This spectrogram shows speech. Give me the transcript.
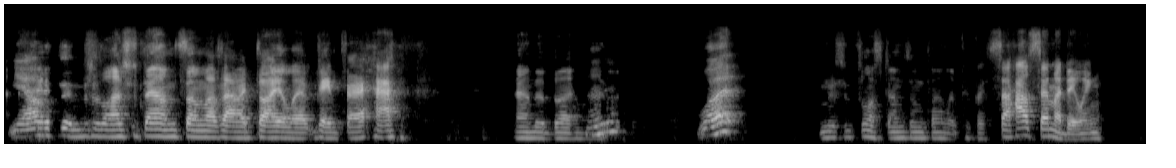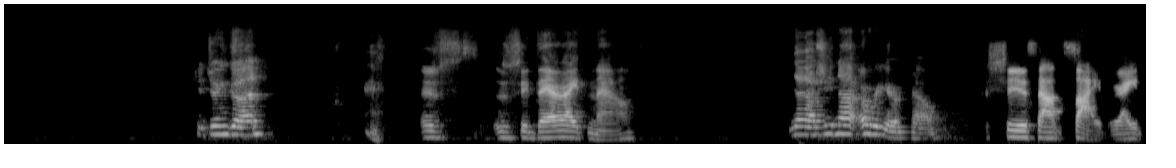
Yeah. I didn't flush down some of our toilet paper. and the toilet. Hmm? What? We should flush down some toilet paper. So how's Sema doing? She's doing good. Is is she there right now? No, she's not over here now. She is outside, right?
